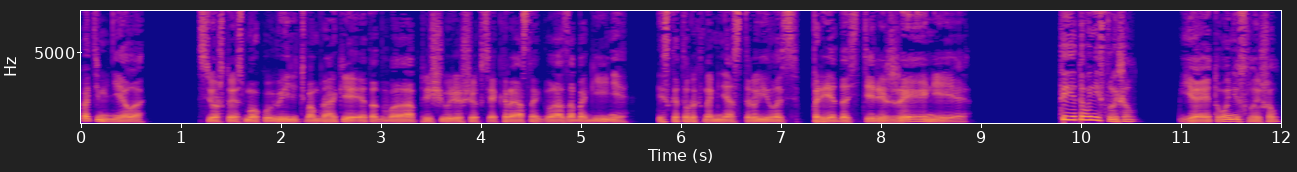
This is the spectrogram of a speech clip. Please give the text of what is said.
потемнело, все, что я смог увидеть во мраке, это два прищурившихся красных глаза богини, из которых на меня струилось предостережение. «Ты этого не слышал?» «Я этого не слышал».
